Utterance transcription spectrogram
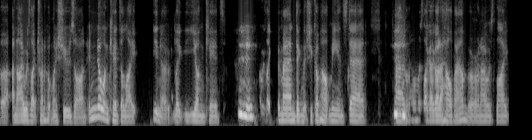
whatever, and I was like trying to put my shoes on. And no one kids are like, you know, like young kids. mhm, I was like demanding that she come help me instead. And my mum was like, I gotta help Amber. And I was like,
